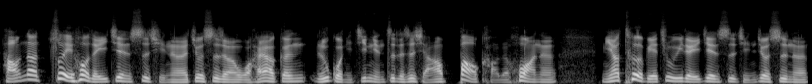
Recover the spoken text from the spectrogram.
好，那最后的一件事情呢，就是呢，我还要跟，如果你今年真的是想要报考的话呢，你要特别注意的一件事情就是呢。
